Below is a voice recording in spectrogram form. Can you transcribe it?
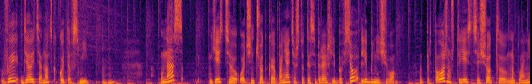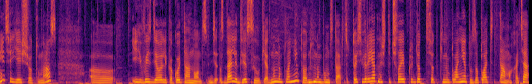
вы делаете анонс какой-то в СМИ. Угу. У нас есть очень четкое понятие, что ты собираешь либо все, либо ничего. Вот предположим, что есть счет на планете, есть счет у нас. И вы сделали какой-то анонс. Сдали две ссылки. Одну на планету, одну на бумстартер. То есть вероятность, что человек придет все-таки на планету, заплатит там. А хотя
